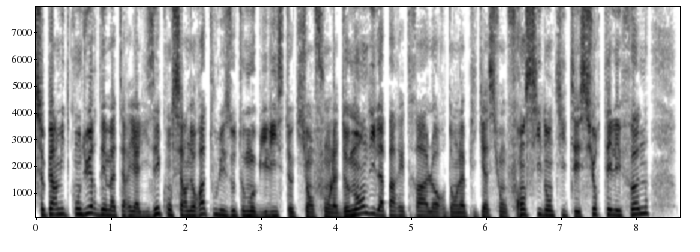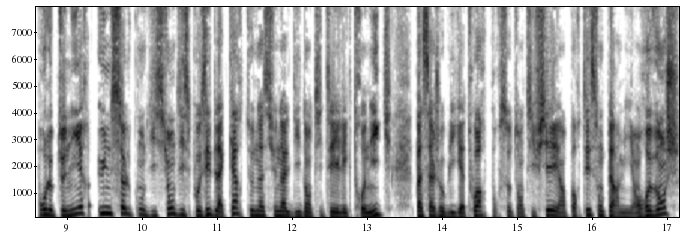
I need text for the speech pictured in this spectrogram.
Ce permis de conduire dématérialisé concernera tous les automobilistes qui en font la demande. Il apparaîtra alors dans l'application France Identité sur téléphone. Pour l'obtenir, une seule condition, disposer de la carte nationale d'identité électronique. Passage obligatoire pour s'authentifier et importer son permis. En revanche,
